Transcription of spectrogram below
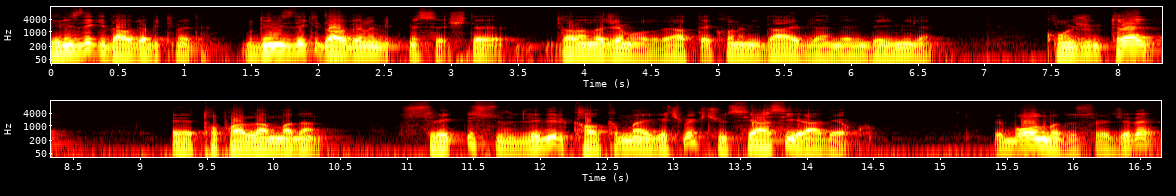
Denizdeki dalga bitmedi. Bu denizdeki dalganın bitmesi işte Dalan Acemoğlu veyahut da ekonomiyi daha iyi bilenlerin deyimiyle konjonktürel e, toparlanmadan sürekli sürdürülebilir kalkınmaya geçmek için siyasi irade yok. Ve bu olmadığı sürece de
